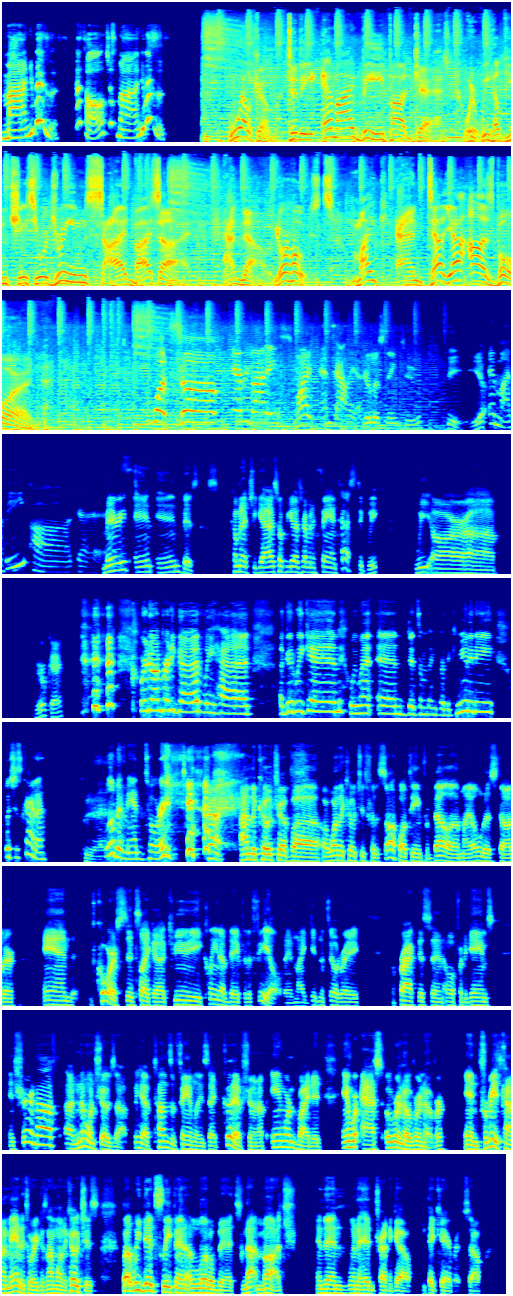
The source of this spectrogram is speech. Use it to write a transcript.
Mind your business. That's all. Just mind your business. Welcome to the MIB Podcast, where we help you chase your dreams side by side. And now, your hosts, Mike and Talia Osborne. What's up? Hey, everybody. Mike. And Talia. You're listening to the MIB podcast. Married and in Business. Coming at you guys. Hope you guys are having a fantastic week. We are, uh, we're okay. We're doing pretty good. We had a good weekend. We went and did something for the community, which is kind of a little bit mandatory. I'm the coach of, uh, or one of the coaches for the softball team for Bella, my oldest daughter. And of course, it's like a community cleanup day for the field and like getting the field ready for practice and oh, for the games. And sure enough, uh, no one shows up. We have tons of families that could have shown up and were invited and were asked over and over and over. And for me, it's kind of mandatory because I'm one of the coaches. But we did sleep in a little bit, not much, and then went ahead and tried to go and take care of it. So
